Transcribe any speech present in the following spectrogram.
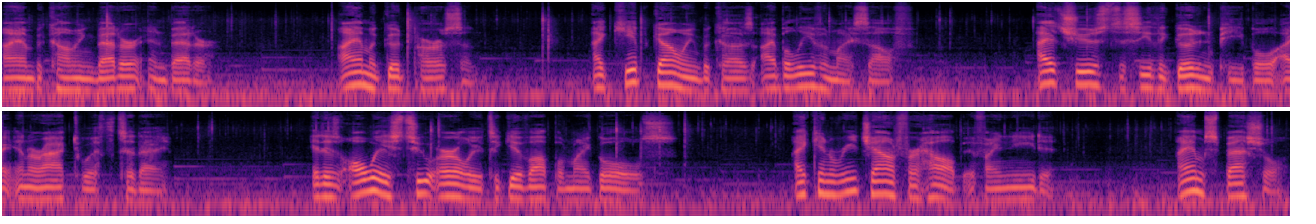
I am becoming better and better. I am a good person. I keep going because I believe in myself. I choose to see the good in people I interact with today. It is always too early to give up on my goals. I can reach out for help if I need it. I am special.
